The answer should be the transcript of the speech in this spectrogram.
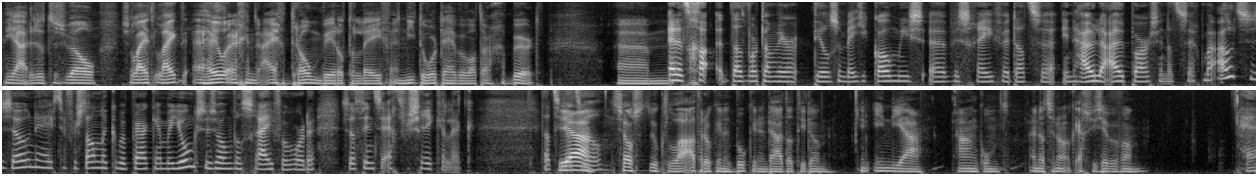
Ja, dus het is wel, ze lijkt, lijkt heel erg in haar eigen droomwereld te leven en niet door te hebben wat er gebeurt. Ehm, En het dat wordt dan weer deels een beetje komisch eh, beschreven. Dat ze in huilen uitbarst. En dat ze zegt, mijn oudste zoon heeft een verstandelijke beperking. En mijn jongste zoon wil schrijver worden. Dus dat vindt ze echt verschrikkelijk. Dat hij dat ja, wil. zelfs natuurlijk later ook in het boek inderdaad, dat hij dan in India aankomt en dat ze dan ook echt zoiets hebben van, hè,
